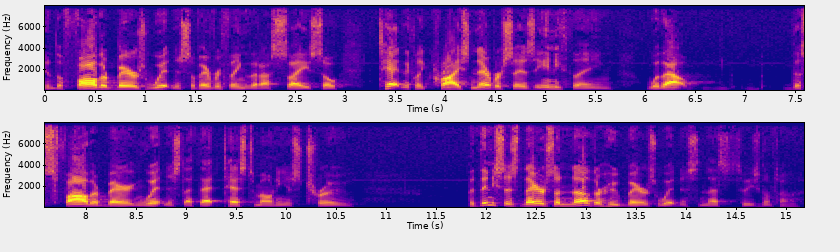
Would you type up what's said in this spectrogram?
You know, the Father bears witness of everything that I say. So technically, Christ never says anything without this Father bearing witness that that testimony is true. But then he says, There's another who bears witness, and that's who he's going to talk about.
